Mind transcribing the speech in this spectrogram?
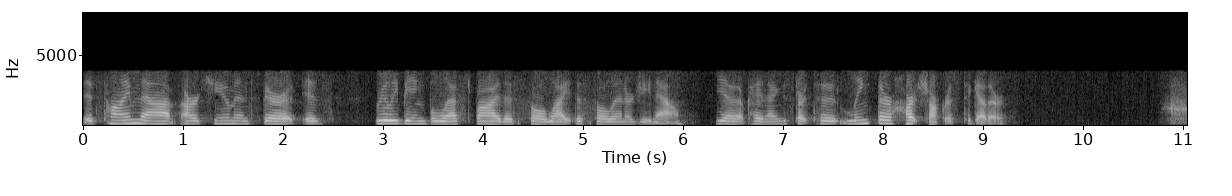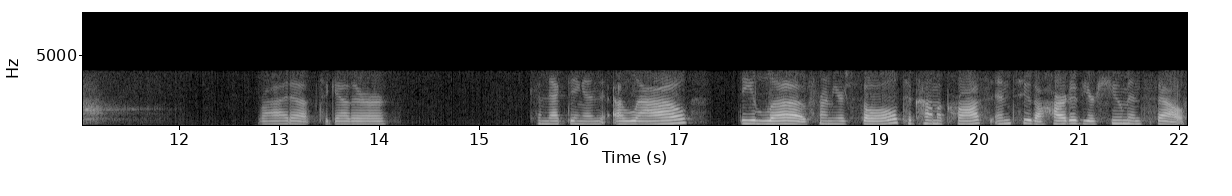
it's time that our human spirit is really being blessed by this soul light, this soul energy now. Yeah, okay, now you start to link their heart chakras together. Right up together, connecting, and allow the love from your soul to come across into the heart of your human self.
